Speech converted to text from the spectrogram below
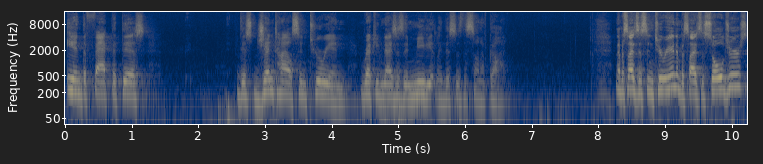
in the fact that this, this Gentile centurion recognizes immediately this is the Son of God. Now, besides the centurion and besides the soldiers,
